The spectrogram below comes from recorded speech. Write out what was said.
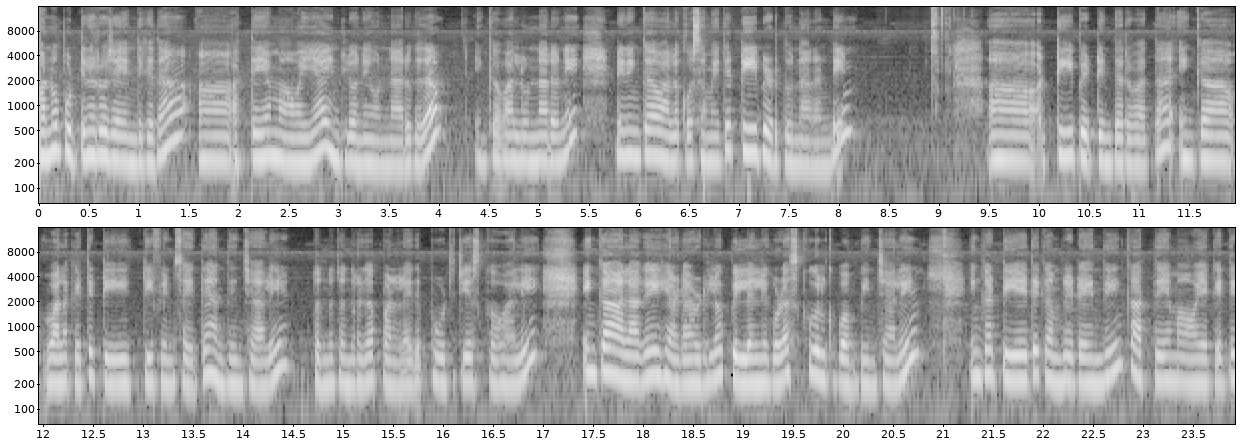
మను పుట్టినరోజు అయింది కదా అత్తయ్య మావయ్య ఇంట్లోనే ఉన్నారు కదా. ఇంకా వాళ్ళు ఉన్నారని నేను ఇంకా వాళ్ళ కోసం అయితే టీ పెడుతున్నానండి. టీ పెట్టిన తర్వాత ఇంకా వాళ్ళకైతే టీ టిఫిన్స్ అయితే అందించాలి. తొందర తొందరగా పనులు అయితే పూర్తి చేసుకోవాలి. ఇంకా అలాగే ఈ హడావిడిలో పిల్లల్ని కూడా స్కూల్కి పంపించాలి. ఇంకా టీ అయితే కంప్లీట్ అయింది. ఇంకా అత్తయ్య మావయ్యకి అయితే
